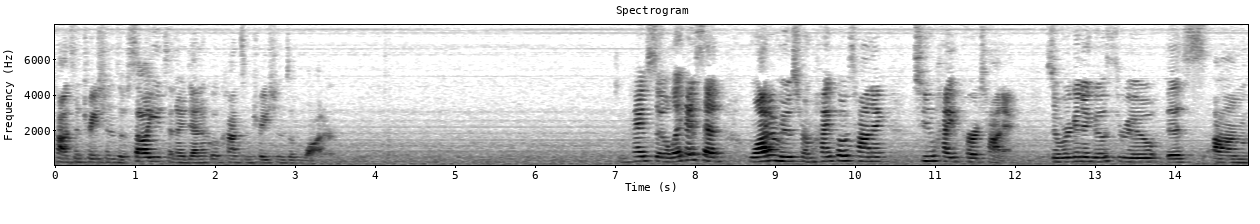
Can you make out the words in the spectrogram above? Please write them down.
concentrations of solutes and identical concentrations of water. Okay, so like I said, water moves from hypotonic to hypertonic. So we're going to go through this um,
